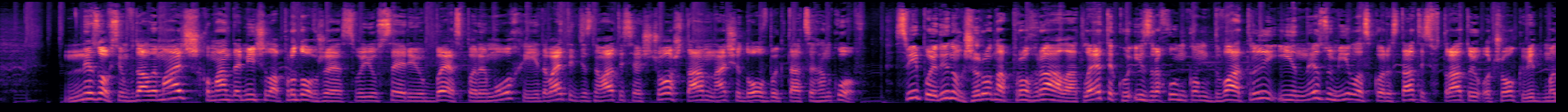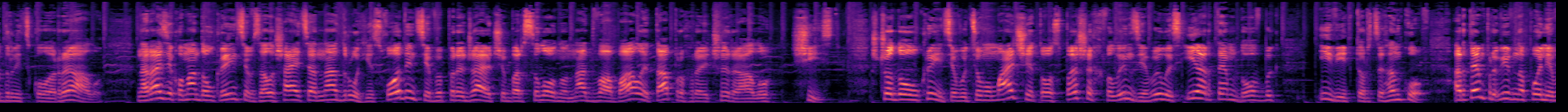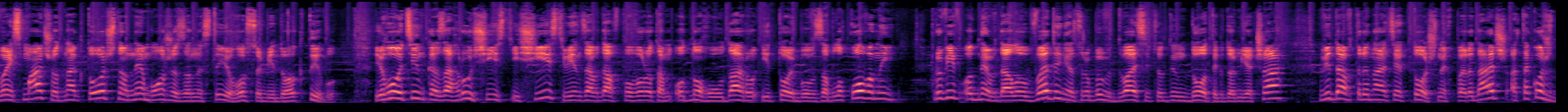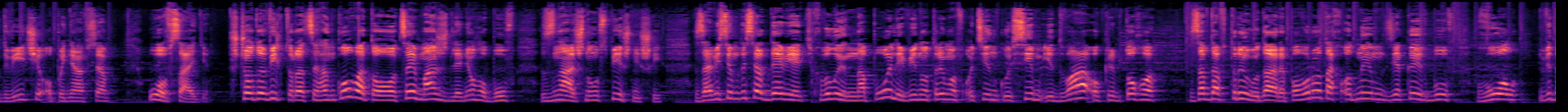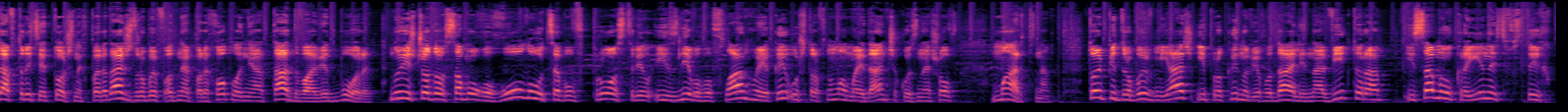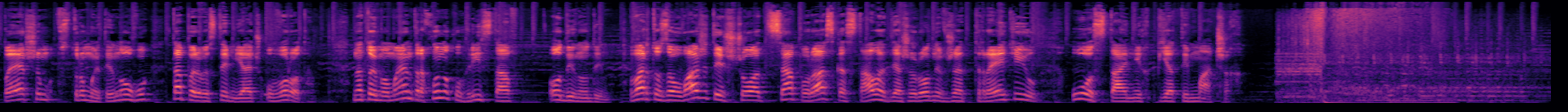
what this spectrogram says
Не зовсім вдалий матч. Команда Мічела продовжує свою серію без перемог. І давайте дізнаватися, що ж там наші довбик та циганков. Свій поєдинок Жирона програла Атлетику із рахунком 2-3 і не зуміла скористатись втратою очок від мадридського реалу. Наразі команда українців залишається на другій сходинці, випереджаючи Барселону на 2 бали та програючи реалу 6. Щодо українців у цьому матчі, то з перших хвилин з'явились і Артем Довбик, і Віктор Циганков. Артем провів на полі весь матч, однак точно не може занести його собі до активу. Його оцінка за гру 6,6, Він завдав поворотам одного удару, і той був заблокований. Провів одне вдале обведення, зробив 21 дотик до м'яча, віддав 13 точних передач, а також двічі опинявся у офсайді. Щодо Віктора Циганкова, то цей матч для нього був значно успішніший. За 89 хвилин на полі він отримав оцінку 7,2, окрім того. Завдав три удари по воротах, одним з яких був гол, віддав 30 точних передач, зробив одне перехоплення та два відбори. Ну і щодо самого голу, це був простріл із лівого флангу, який у штрафному майданчику знайшов Мартіна. Той підробив м'яч і прокинув його далі на Віктора. І саме українець встиг першим встромити ногу та перевести м'яч у ворота. На той момент рахунок у грі став 1-1. Варто зауважити, що ця поразка стала для Жирони вже третьою у останніх п'яти матчах.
